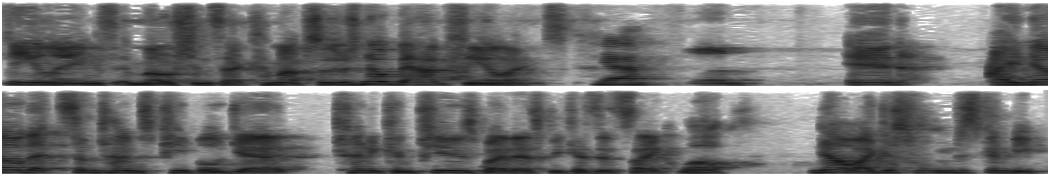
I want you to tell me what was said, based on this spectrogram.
feelings, emotions that come up. So there's no bad feelings. Yeah. Um, and I know that sometimes people get kind of confused by this because it's like, well, no, I just I'm just going to be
